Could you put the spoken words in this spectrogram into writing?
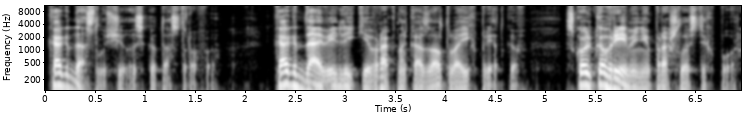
Когда случилась катастрофа? Когда великий враг наказал твоих предков? Сколько времени прошло с тех пор?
